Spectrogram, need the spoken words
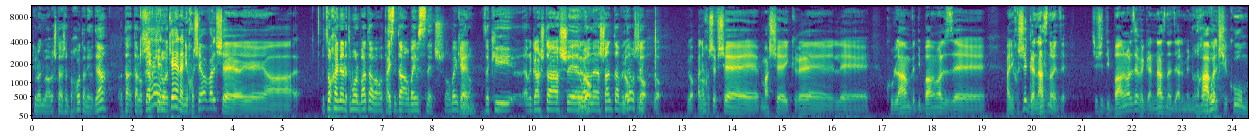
כאילו, אני מעריך שאתה ישן פחות, אני יודע. אתה, אתה לוקח כן, כאילו... כן, אני חושב אבל ש... לצורך העניין, אתמול באת ואמרת, הי- עשית 40 סנאץ', 40 כן. קילו. זה כי הרגשת שוואלה ישנת וזהו, לא, ש... לא, לא, לא. אני חושב שמה שיקרה לכולם, ודיברנו על זה, אני חושב שגנזנו את זה. אני חושב שדיברנו על זה וגנזנו את זה, על מנוחה? ועל שיקום,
